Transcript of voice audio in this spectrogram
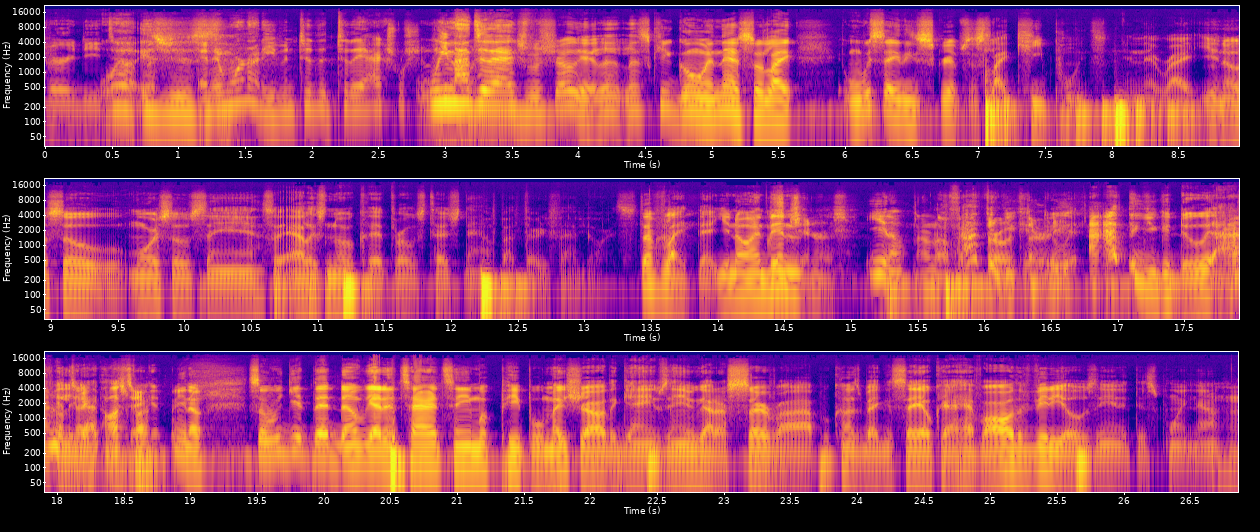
very detailed. Well, it's just- and then we're not even to the to the actual show. We're not to the actual show yet. Let, us keep going there. So like when we say these scripts, it's like key points in there, right? You know, so more so saying so Alex Northcutt throws touchdown about thirty five yards, stuff like that. You know, and That's then generous. you know, I don't know if I can think throw you it can 30. do it. I, I think you could do it. I I'll really got it. I'll take it. You know, so we get that done. We got an entire team of people. Make sure all the games in. We got our server op who comes back and say, okay, I have all the videos in at this point now. Mm-hmm.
